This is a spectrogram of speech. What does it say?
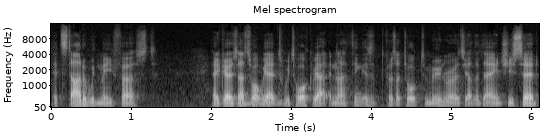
it started with me first. It goes that's what we had we talk about and i think it's because i talked to moonrose the other day and she said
